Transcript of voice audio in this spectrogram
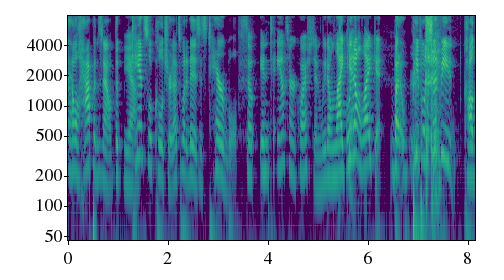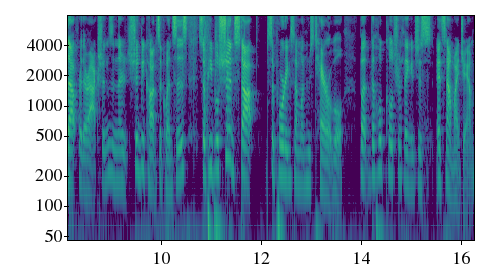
all happens now the Yeah. cancel culture that's what it is it's terrible So, in to answer her question, we don't like it. we don't like it but people should be called out for their actions and there should be consequences so people should stop supporting someone who's terrible but the whole culture thing it's just it's not my jam.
